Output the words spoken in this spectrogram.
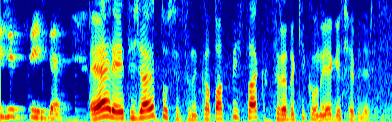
stratejisiydi. Eğer e-ticaret dosyasını kapattıysak sıradaki konuya geçebiliriz.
